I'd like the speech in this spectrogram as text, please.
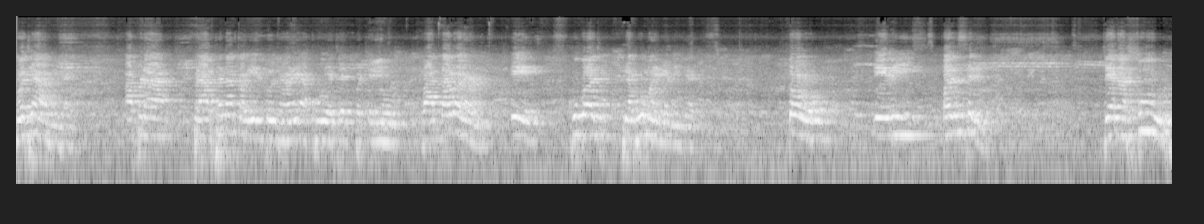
મજા આવી જાય. આપણા પ્રાર્થના કરીએ તો જાણે આખું એચ પટેલનું વાતાવરણ એ ખૂબ જ પ્રભુમય બની જાય. તો એવી બંસરી જેના સૂર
